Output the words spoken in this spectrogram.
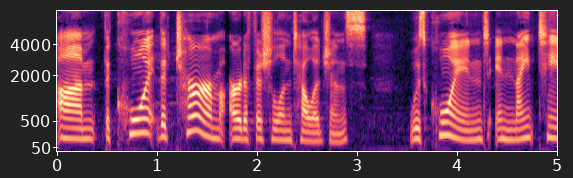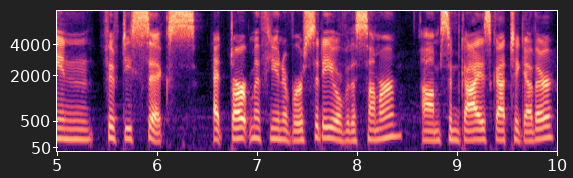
Um, the coin, the term artificial intelligence was coined in 1956 at Dartmouth University over the summer. Um, some guys got together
